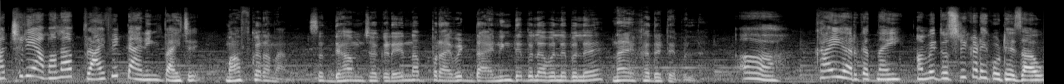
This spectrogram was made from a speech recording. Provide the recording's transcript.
actually आम्हाला प्रायव्हेट डायनिंग पाहिजे. माफ करा मॅम सध्या आमच्याकडे ना प्रायव्हेट डायनिंग टेबल अवेलेबल आहे ना एखादं टेबल आह, काही हरकत नाही. आम्ही दुसरीकडे कुठे जाऊ?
